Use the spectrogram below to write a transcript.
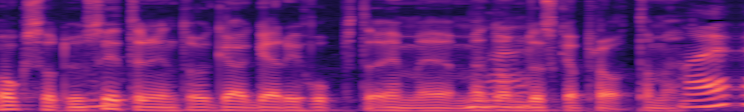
också. Du sitter inte och gaggar ihop dig med, med Nej. dem du ska prata med. Nej.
